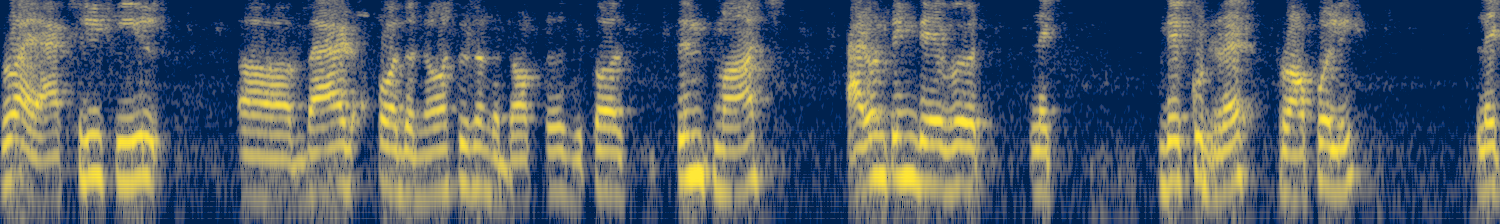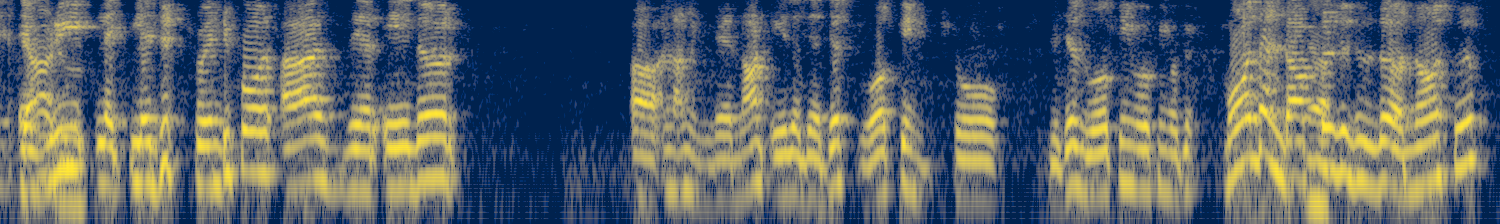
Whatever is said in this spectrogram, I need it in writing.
Bro, I actually feel uh, bad for the nurses and the doctors because since March, I don't think they were like they could rest properly. Like Yeah, every dude. like legit 24 hours, they're either uh, I mean they're not either. They're just working. So they're just working, working, working. More than doctors, it is the nurses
